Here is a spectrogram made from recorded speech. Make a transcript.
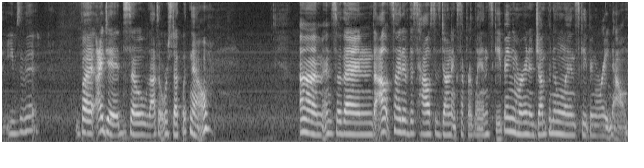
the eaves of it. But I did, so that's what we're stuck with now. Um, and so then the outside of this house is done except for landscaping, and we're going to jump into the landscaping right now.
